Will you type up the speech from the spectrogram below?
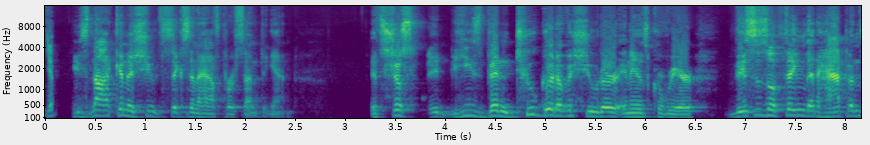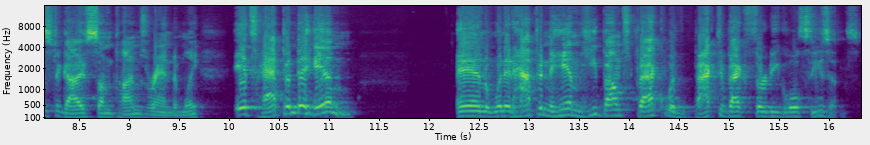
Yep. He's not going to shoot six and a half percent again. It's just it, he's been too good of a shooter in his career. This is a thing that happens to guys sometimes randomly. It's happened to him. And when it happened to him, he bounced back with back-to-back 30 goal seasons.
